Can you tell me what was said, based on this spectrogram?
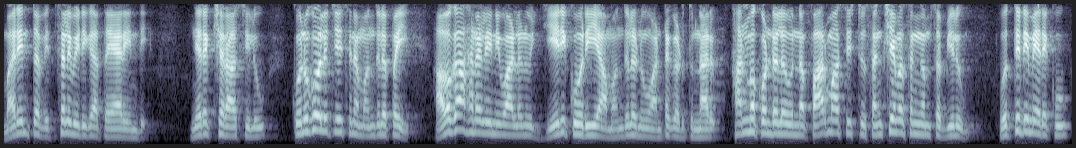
మరింత విచ్చలవిడిగా తయారైంది. నిరక్షరాస్యులు కొనుగోలు చేసిన మందులపై అవగాహన లేని వాళ్ళను ఏరికోరి ఆ మందులను అంటగడుతున్నారు. హన్మకొండలో ఉన్న ఫార్మాసిస్టు సంక్షేమ సంఘం సభ్యులు ఒత్తిడి మేరకు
